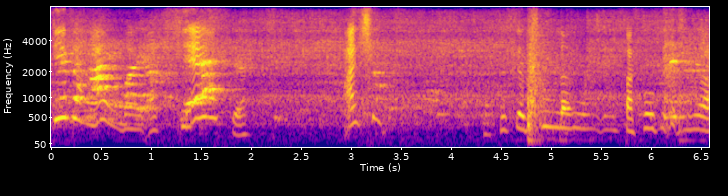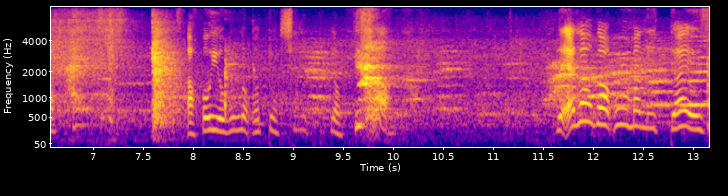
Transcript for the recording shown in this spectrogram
Give a hand by a chef. Action. Lang yung pasukin niya. Ako yung nautosan. Yung isa. Di alaga ko malit, guys.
